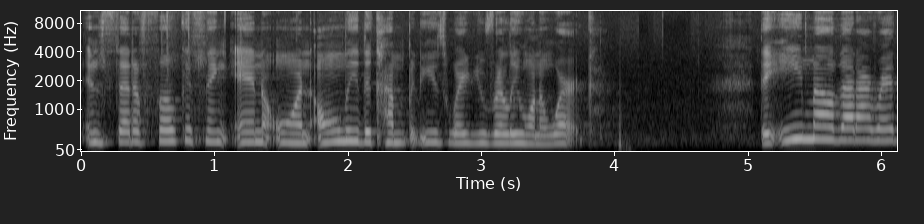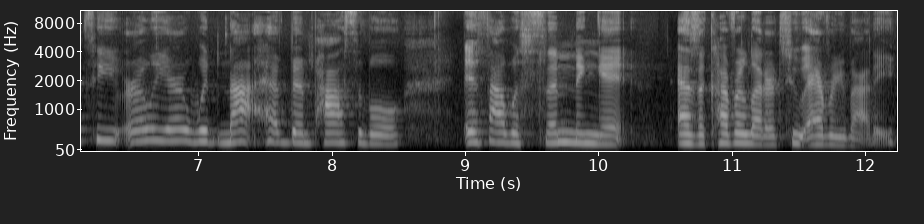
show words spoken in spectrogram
instead of focusing in on only the companies where you really want to work? The email that I read to you earlier would not have been possible if I was sending it as a cover letter to everybody.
